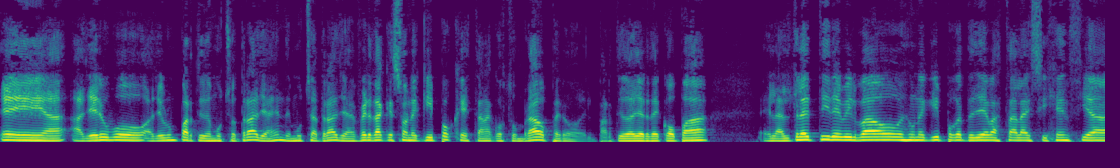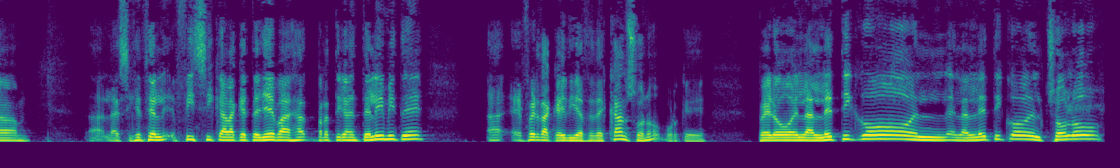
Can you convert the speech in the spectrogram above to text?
eh, a- ayer hubo ayer un partido de mucho tralla, ¿eh? de mucha tralla. Es verdad que son equipos que están acostumbrados, pero el partido de ayer de Copa, el Atleti de Bilbao es un equipo que te lleva hasta la exigencia, la exigencia física a la que te lleva es prácticamente límite. Ah, Es verdad que hay días de descanso, ¿no? Porque, pero el Atlético, el, el Atlético, el Cholo,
